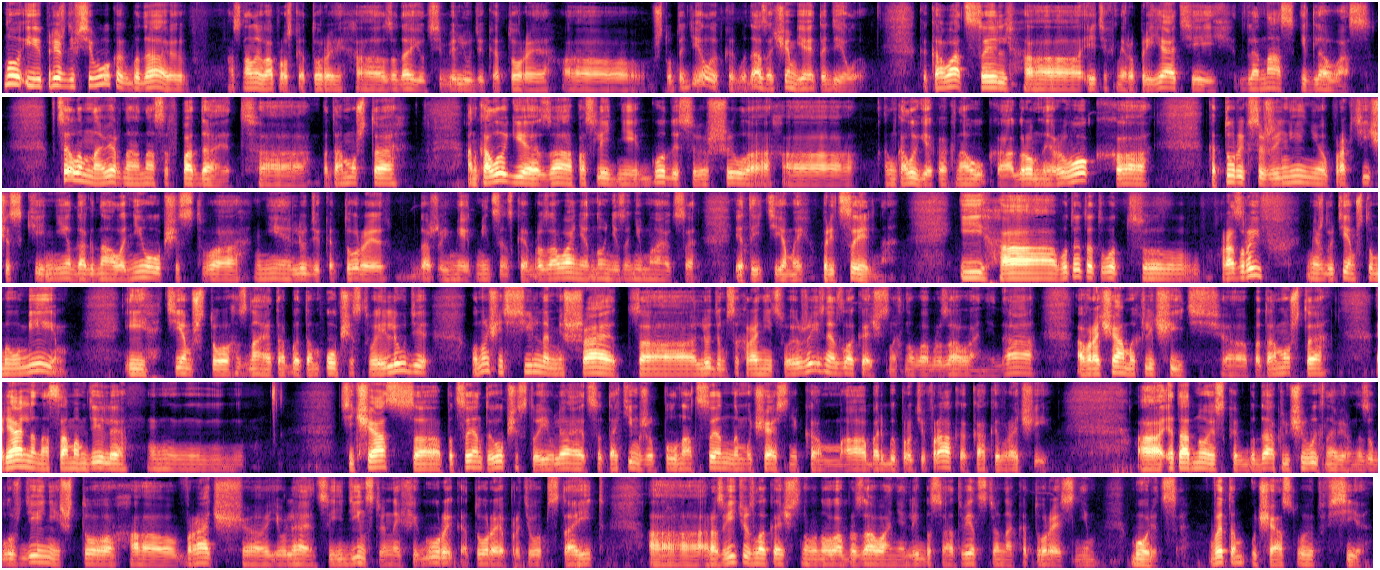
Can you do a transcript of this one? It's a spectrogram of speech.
Ну и прежде всего, как бы, да, основной вопрос, который э, задают себе люди, которые э, что-то делают, как бы, да, зачем я это делаю? какова цель этих мероприятий для нас и для вас. В целом, наверное, она совпадает, а, потому что онкология за последние годы совершила, а, онкология как наука, огромный рывок, который, к сожалению, практически не догнало ни общество, ни люди, которые даже имеют медицинское образование, но не занимаются этой темой прицельно. И а, вот этот вот а, разрыв между тем, что мы умеем, и тем, что знает об этом общество и люди, он очень сильно мешает а, людям сохранить свою жизнь от злокачественных новообразований, да, а врачам их лечить, а, потому что реально на самом деле сейчас а, пациенты общества являются таким же полноценным участником а, борьбы против рака, как и врачи. А, это одно из как бы, да, ключевых, наверное, заблуждений, что а, врач а, является единственной фигурой, которая противостоит развитию злокачественного новообразования, либо, соответственно, которая с ним борется. В этом участвуют все.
